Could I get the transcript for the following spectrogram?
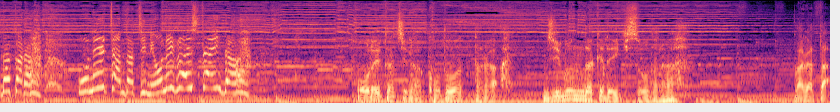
だからお姉ちゃんたちにお願いしたいんだ。俺たちが断ったら自分だけで行きそうだな。分かった。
